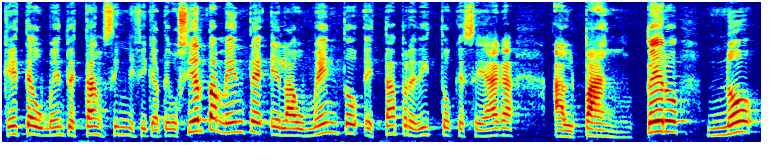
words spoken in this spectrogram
que este aumento es tan significativo. Ciertamente el aumento está previsto que se haga al pan, pero no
